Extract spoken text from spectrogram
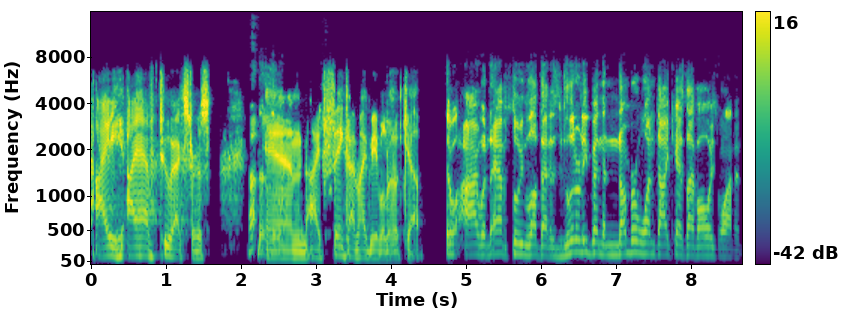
I I have two extras, Uh, and I think I might be able to hook you up. I would absolutely love that. It's literally been the number one diecast I've always wanted.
